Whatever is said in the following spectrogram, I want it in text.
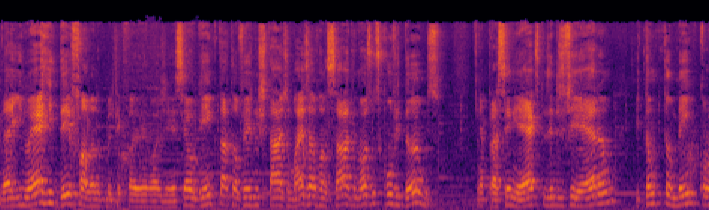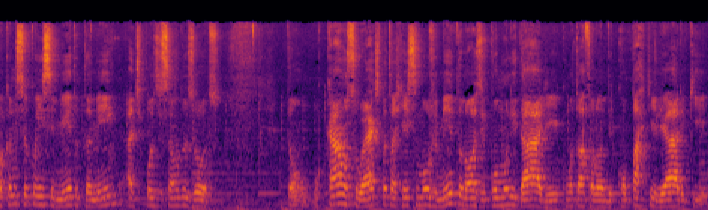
Né? E não é RD falando como ele tem que fazer na agência, é alguém que está talvez no estágio mais avançado e nós nos convidamos né, para serem experts, eles vieram e estão também colocando seu conhecimento também à disposição dos outros. Então, o Council Expert, acho que é esse movimento nosso de comunidade, como eu estava falando, de compartilhar e que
